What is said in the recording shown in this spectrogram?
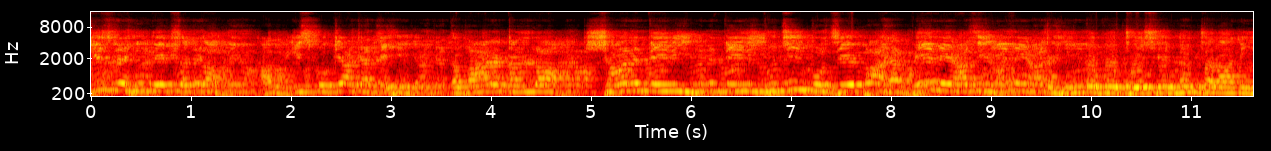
کس نہیں دیکھ سکتا۔ اب اس کو کیا کہتے ہیں؟ تبارک اللہ، شان تیری تجھی کو زیبا ہے بے نیازی۔ کہیں پہ وہ جوش لنترانی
